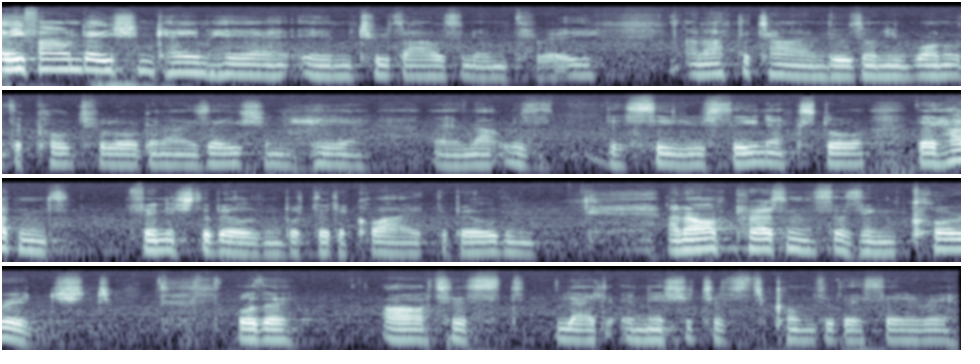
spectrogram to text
A Foundation came here in 2003 and at the time there was only one other cultural organisation here and that was the CUC next door. They hadn't finished the building but they'd acquired the building and our presence has encouraged other artist-led initiatives to come to this area.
